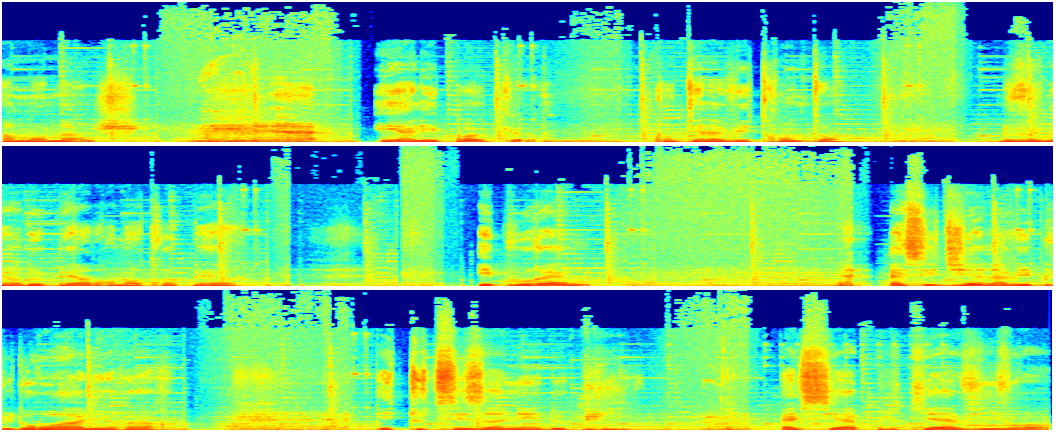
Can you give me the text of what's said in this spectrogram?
à mon âge. Et à l'époque, quand elle avait 30 ans, nous venions de perdre notre père. Et pour elle, elle s'est dit qu'elle n'avait plus droit à l'erreur. Et toutes ces années depuis, elle s'est appliquée à vivre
